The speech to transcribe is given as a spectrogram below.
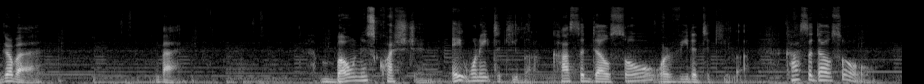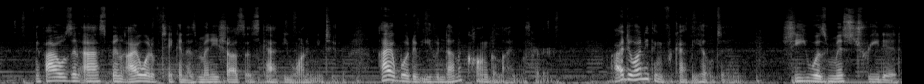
Goodbye. Bye. Bonus question 818 Tequila, Casa del Sol or Vita Tequila? Casa del Sol. If I was in Aspen, I would have taken as many shots as Kathy wanted me to. I would have even done a conga line with her. I'd do anything for Kathy Hilton. She was mistreated.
